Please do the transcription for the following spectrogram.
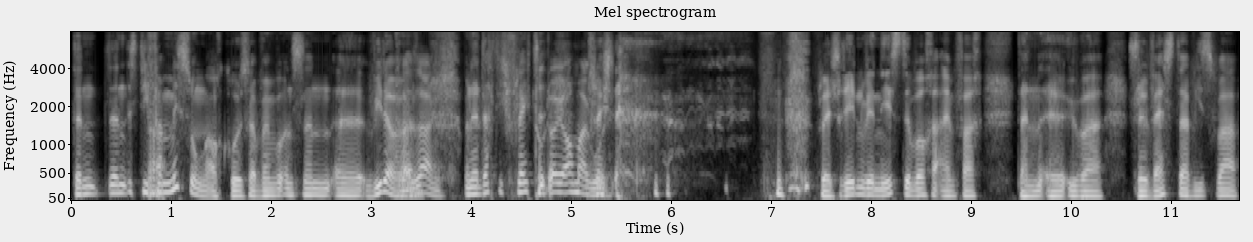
dann, dann ist die. Vermissung auch größer, wenn wir uns dann äh, wieder Kann hören. sagen. Und da dachte ich, vielleicht Tut euch auch mal gut. vielleicht, reden wir nächste Woche einfach dann äh, über Silvester, wie es war.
